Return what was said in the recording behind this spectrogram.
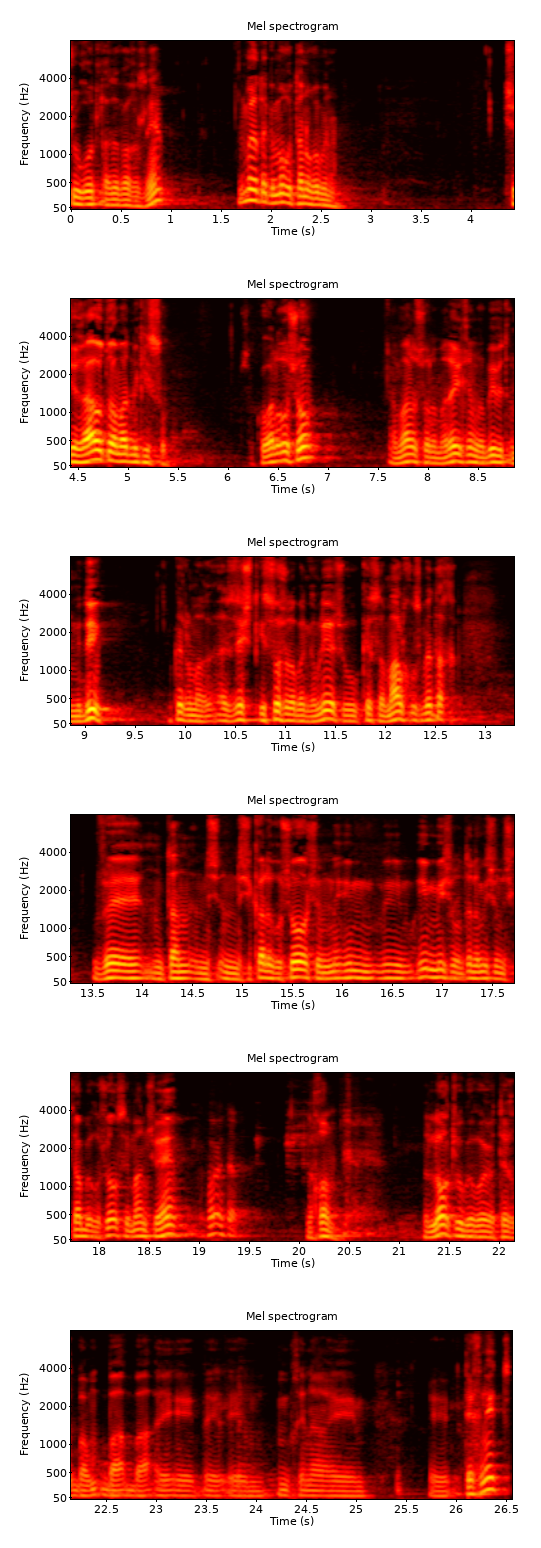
קשורות לדבר הזה. אומרת הגמור אותנו רבנן. כשראה אותו עמד מכיסו, שקוע על ראשו, אמר לו שלום עליכם רבי ותלמידי. אוקיי, כלומר, אז יש את כיסו של רבן גמליאל, שהוא כס המלכוס בטח, ונתן נש- נשיקה לראשו, שאם אם, אם, אם מישהו נותן למישהו נשיקה בראשו, סימן ש... גבוה יותר. נכון. לא רק שהוא גבוה יותר מבחינה טכנית,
